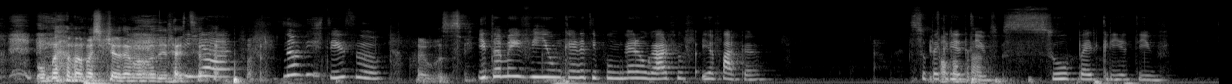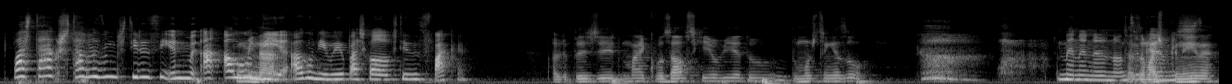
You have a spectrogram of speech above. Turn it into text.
Uma mama esquerda e uma mama direita. Yeah. não viste isso? Eu. E também vi um que era tipo um era o garfo e a faca. Super um criativo. prato. Super criativo. Lá está, gostava de me vestir assim. Ah, algum Combinar. dia, algum dia eu ia para a escola vestida de faca. Olha, podias ir Mike Wazowski e eu via do, do Monstrinho Azul. Não, não, não, não. Estás a mais pequenina?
